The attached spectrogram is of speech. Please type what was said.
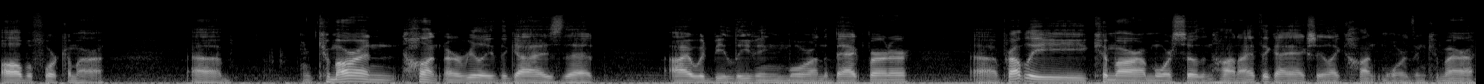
all before Kamara. Uh, Kamara and Hunt are really the guys that I would be leaving more on the back burner. Uh, probably Kamara more so than Hunt. I think I actually like Hunt more than Kamara.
